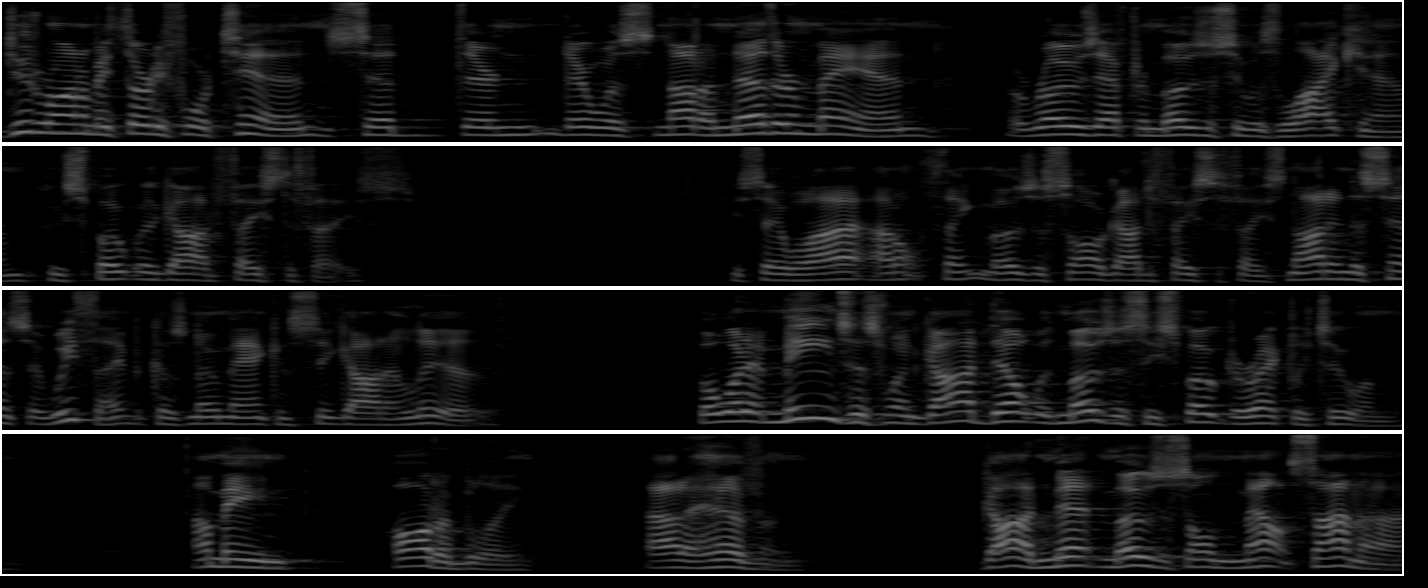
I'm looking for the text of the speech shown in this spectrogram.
Deuteronomy 34:10 said there, there was not another man arose after Moses who was like him, who spoke with God face to face. You say, well, I, I don't think Moses saw God face to face. Not in the sense that we think, because no man can see God and live. But what it means is when God dealt with Moses, he spoke directly to him. I mean, audibly, out of heaven. God met Moses on Mount Sinai,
